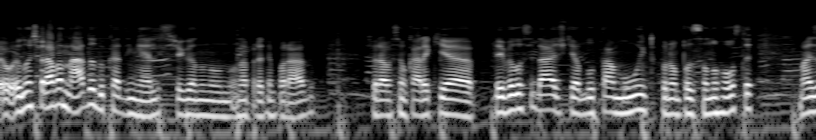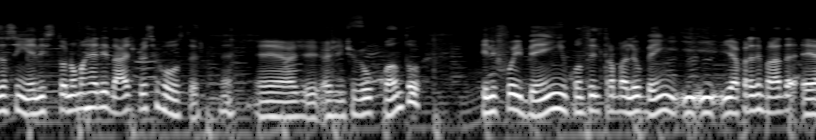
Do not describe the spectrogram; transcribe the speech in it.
Eu, eu não esperava nada do Cadinellis chegando no- no- na pré-temporada. Esperava ser um cara que ia ter velocidade, que ia lutar muito por uma posição no roster. Mas assim, ele se tornou uma realidade para esse roster. Né? É, a, a gente viu o quanto ele foi bem, o quanto ele trabalhou bem. E, e- e a pré-temporada é,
